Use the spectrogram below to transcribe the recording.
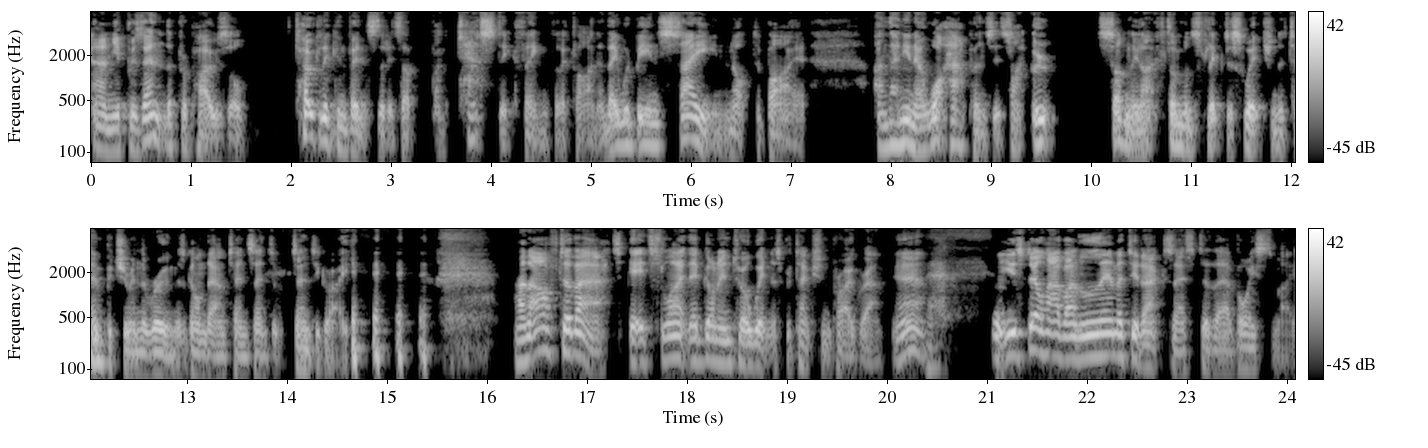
and you present the proposal, totally convinced that it's a fantastic thing for the client, and they would be insane not to buy it. And then you know what happens? It's like, ooh, suddenly like someone's flicked a switch and the temperature in the room has gone down 10 centigrade. and after that, it's like they've gone into a witness protection program. Yeah. but you still have unlimited access to their voicemail.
